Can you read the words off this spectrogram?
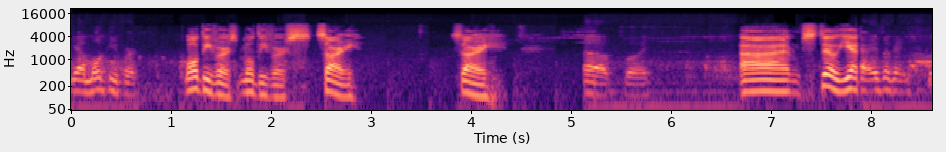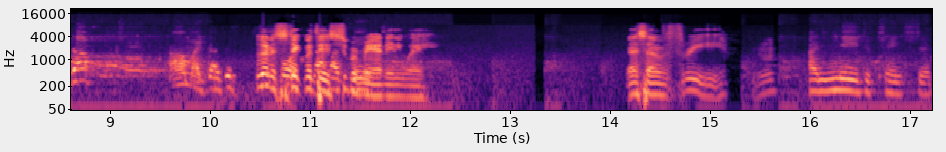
Yeah, multiverse. Multiverse, multiverse. Sorry, sorry. Oh boy. I'm still yet. Yeah, it's okay. No. Oh my god. I'm gonna stick with the Superman good. anyway. That's out of three. Hmm? I need to change this.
